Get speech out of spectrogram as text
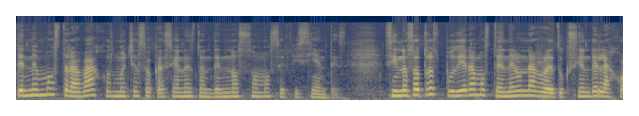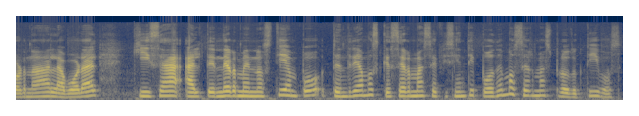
tenemos trabajos muchas ocasiones donde no somos eficientes. Si nosotros pudiéramos tener una reducción de la jornada laboral, quizá al tener menos tiempo, tendríamos que ser más eficientes y podemos ser más productivos.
